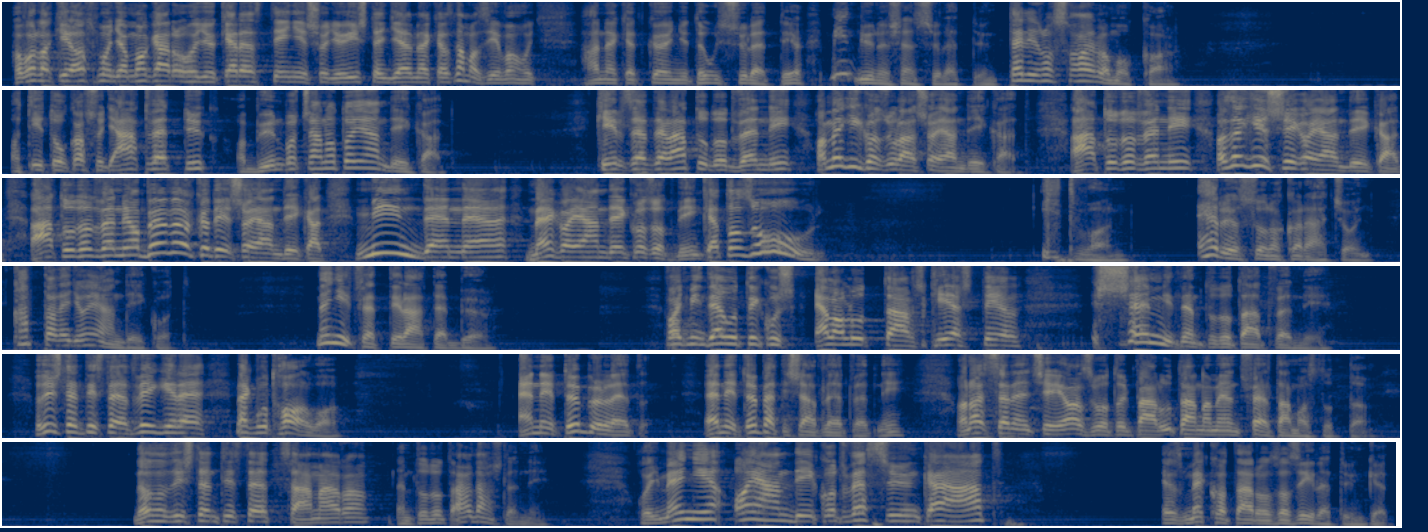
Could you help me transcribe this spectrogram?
Ha valaki azt mondja magáról, hogy ő keresztény, és hogy ő Isten gyermeke, az nem azért van, hogy hát neked könnyű, te úgy születtél. Mind bűnösen születtünk, teli rossz hajlamokkal. A titok az, hogy átvettük a bűnbocsánat ajándékát. Képzeld el, át tudod venni a megigazulás ajándékát. Át tudod venni az egészség ajándékát. Át tudod venni a bővölködés ajándékát. Mindennel megajándékozott minket az Úr. Itt van. Erről szól a karácsony. Kaptál egy ajándékot. Mennyit vettél át ebből? Vagy mint eutikus, elaludtál, kiestél, és semmit nem tudott átvenni. Az Isten tisztelet végére meg volt halva. Ennél többről lehet, ennél többet is át lehet vetni. A nagy szerencséje az volt, hogy Pál utána ment, feltámasztotta. De az az Isten tisztelet számára nem tudott áldás lenni. Hogy mennyi ajándékot veszünk át, ez meghatározza az életünket.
